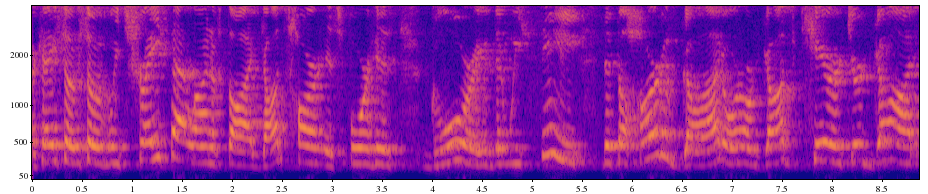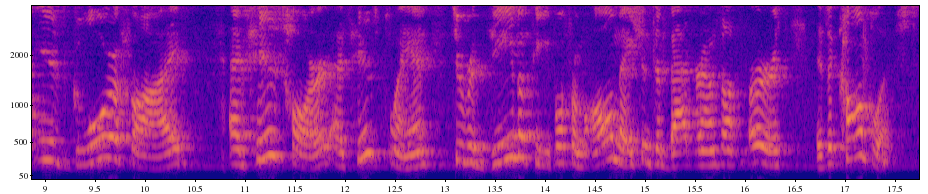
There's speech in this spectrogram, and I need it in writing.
Okay, so, so if we trace that line of thought, God's heart is for his glory, then we see that the heart of God or, or God's character, God is glorified as his heart, as his plan to redeem a people from all nations and backgrounds on earth is accomplished,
